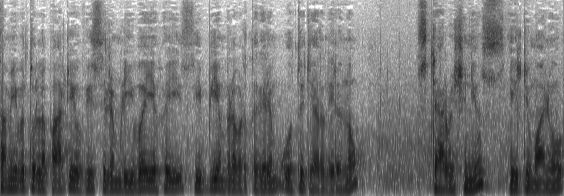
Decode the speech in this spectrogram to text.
സമീപത്തുള്ള പാർട്ടി ഓഫീസിലും ഡിവൈഎഫ്ഐ സി പി എം പ്രവർത്തകരും ഒത്തുചേർന്നിരുന്നു. Star Vision News Ettumanoor.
